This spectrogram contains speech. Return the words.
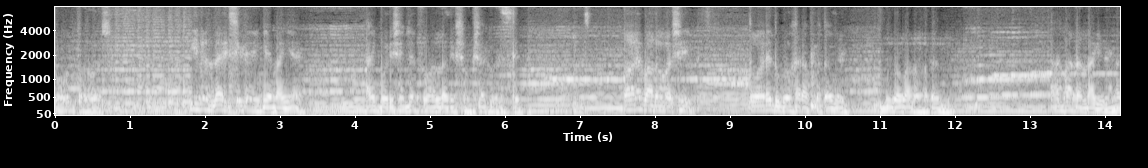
বহুত ভালোবাসি কি বেলা ছিলে গে মাইয়া আমি বরিশালে ফোয়ার লাগে সংসার করতে তোরে ভালোবাসি তোরে দুগো খারাপ কথা বলি দুগো ভালো কথা বলি আর ভালো লাগিবে না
